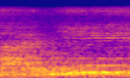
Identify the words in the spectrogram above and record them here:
За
